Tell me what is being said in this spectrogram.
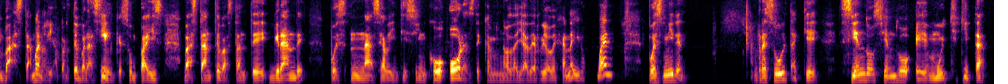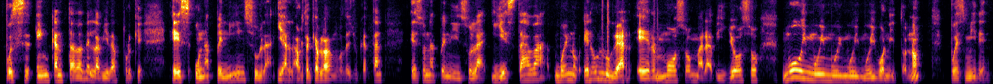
Basta, bueno, y aparte Brasil, que es un país bastante, bastante grande, pues nace a 25 horas de camino de allá de Río de Janeiro. Bueno, pues miren, resulta que siendo, siendo eh, muy chiquita, pues encantada de la vida porque es una península, y a la hora que hablábamos de Yucatán, es una península y estaba, bueno, era un lugar hermoso, maravilloso, muy, muy, muy, muy, muy bonito, ¿no? Pues miren,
